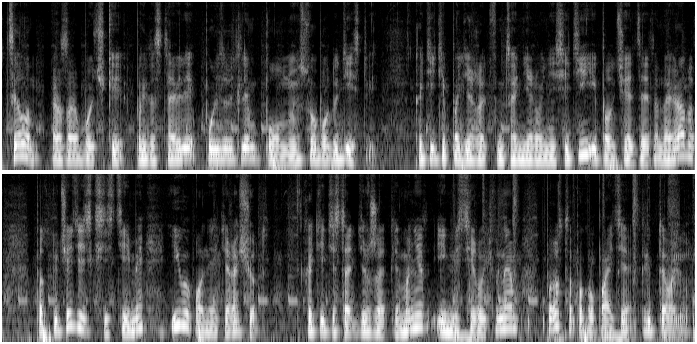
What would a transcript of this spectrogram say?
В целом, разработчики предоставили пользователям полную свободу действий. Хотите поддерживать функционирование сети и получать за это награду, подключайтесь к системе и выполняйте расчет. Хотите стать держателем монет и инвестировать в NEM, просто покупайте криптовалюту.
